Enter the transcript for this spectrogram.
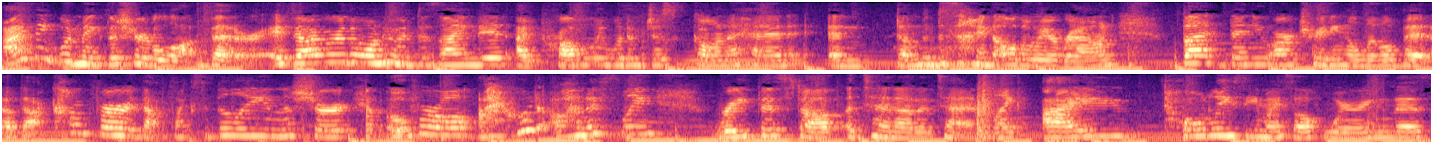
I think would make the shirt a lot better. If I were the one who had designed it, I probably would have just gone ahead and done the design all the way around. But then you are trading a little bit of that comfort, that flexibility in the shirt. But overall, I would honestly rate this top a 10 out of 10. Like I totally see myself wearing this.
